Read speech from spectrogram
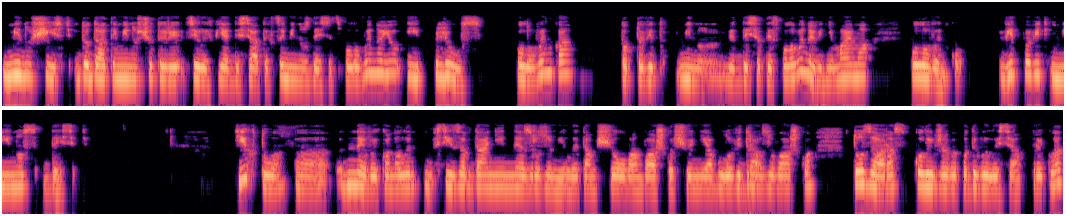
Мінус 6 додати мінус 4,5 це мінус 10,5 і плюс половинка, тобто від від 10,5 віднімаємо половинку. Відповідь мінус 10. Ті, хто е, не виконали всі завдання не зрозуміли, там, що вам важко, що ні, а було відразу важко, то зараз, коли вже ви подивилися приклад,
